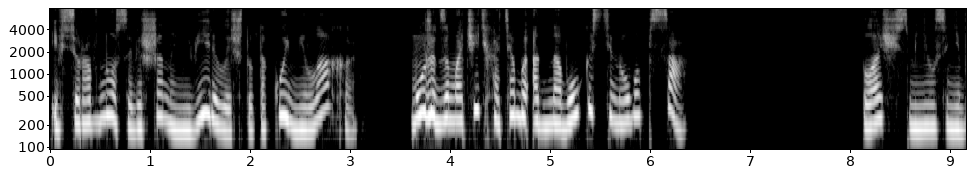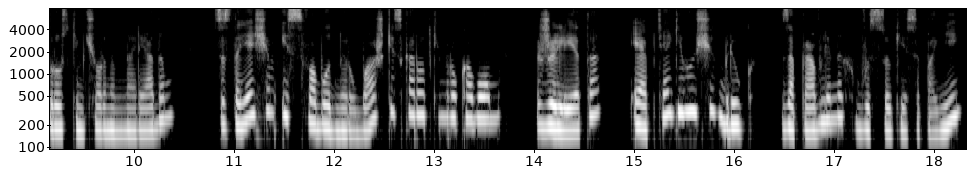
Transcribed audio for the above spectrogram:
И все равно совершенно не верилось, что такой милаха может замочить хотя бы одного костяного пса. Плащ сменился неброским черным нарядом, состоящим из свободной рубашки с коротким рукавом, жилета и обтягивающих брюк, заправленных в высокие сапоги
